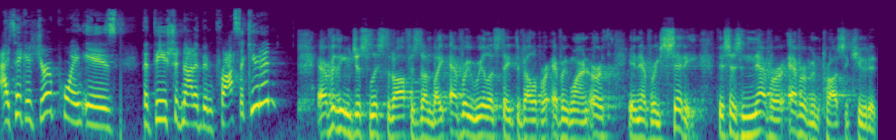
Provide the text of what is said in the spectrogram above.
I take it your point is that these should not have been prosecuted? Everything you just listed off is done by every real estate developer everywhere on earth in every city. This has never, ever been prosecuted.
